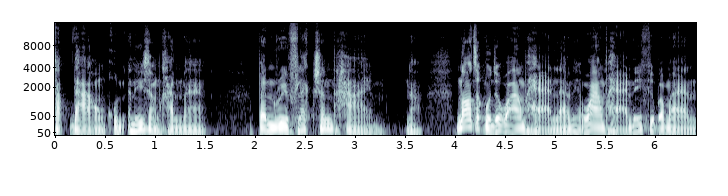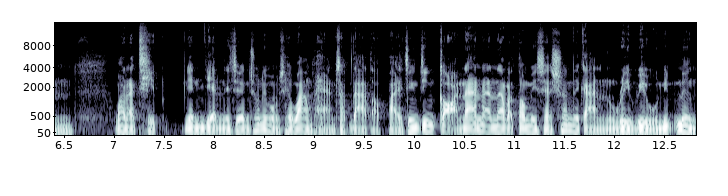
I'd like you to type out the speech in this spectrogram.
สัปดาห์ของคุณ อันนี้สำคัญมาก เป็น reflection time นะนอกจากคุณจะวางแผนแล้วเนี่ยวางแผนนี่คือประมาณวันอาทิตย์ เย็นๆนี่เป็นช่วงที่ผมใช้วางแผนสัปดาห์ต่อไป จริง ๆ ก่อนหน้านั้นนะมันต้องมีเซสชันในการรีวิวนิดหนึ่ง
